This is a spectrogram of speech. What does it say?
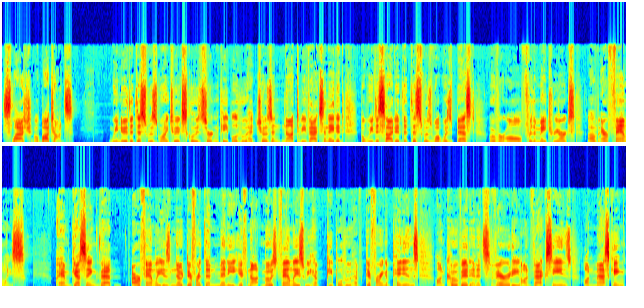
slash obachans. We knew that this was going to exclude certain people who had chosen not to be vaccinated, but we decided that this was what was best overall for the matriarchs of our families. I am guessing that our family is no different than many, if not most families. We have people who have differing opinions on COVID and its severity, on vaccines, on masking,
